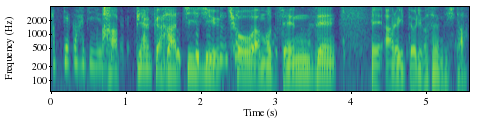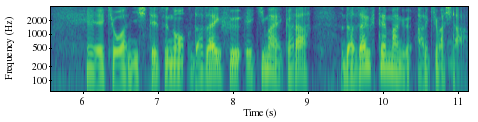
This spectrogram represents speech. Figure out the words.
880メートル。880 今日はもう全然、えー歩いておりませんでした、えー今日は西鉄の太宰府駅前から太宰府天満宮歩きました。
